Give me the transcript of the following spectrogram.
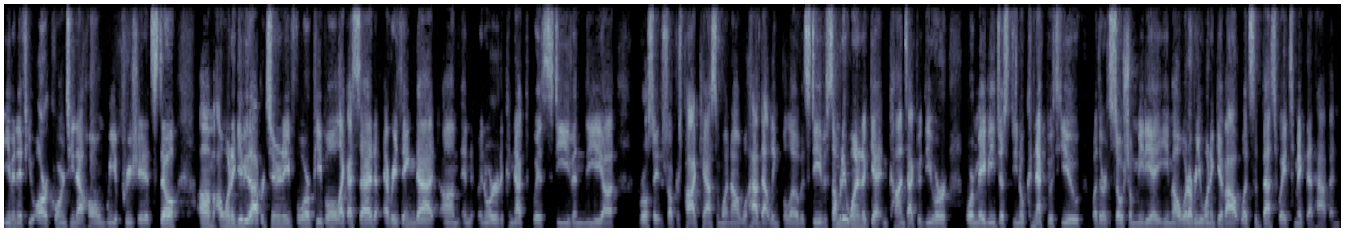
Even if you are quarantined at home, we appreciate it still. Um, I want to give you the opportunity for people, like I said, everything that um, in, in order to connect with Steve and the uh, Real Estate Disruptors podcast and whatnot. We'll have that link below. But Steve, if somebody wanted to get in contact with you or or maybe just you know connect with you, whether it's social media, email, whatever you want to give out, what's the best way to make that happen?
